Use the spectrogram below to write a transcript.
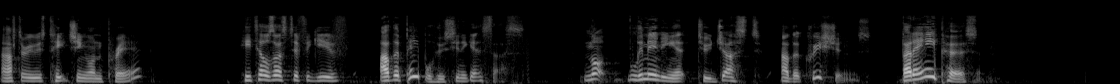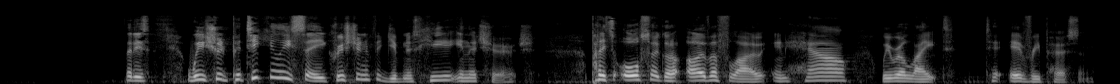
after he was teaching on prayer? He tells us to forgive other people who sin against us, not limiting it to just other Christians, but any person. That is, we should particularly see Christian forgiveness here in the church, but it's also got to overflow in how we relate to every person.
